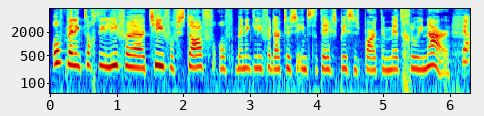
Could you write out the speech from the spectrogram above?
Of ben ik toch die lieve chief of staff? Of ben ik liever daartussenin strategisch business partner met groei naar? Ja.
